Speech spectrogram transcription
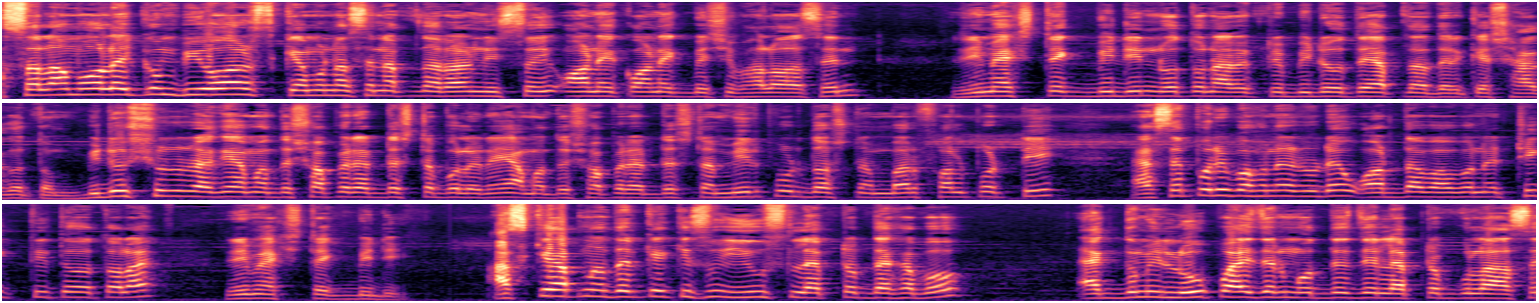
আসসালামু আলাইকুম ভিউয়ার্স, কেমন আছেন আপনারা? নিশ্চয়ই অনেক অনেক বেশি ভালো আছেন। রিম্যাক্স টেক বিডির নতুন আরেকটি ভিডিওতে আপনাদেরকে স্বাগতম। ভিডিও শুরুর আগে আমাদের শপের অ্যাড্রেসটা বলে নেই। আমাদের শপের অ্যাড্রেসটা মিরপুর দশ নম্বর ফলপট্টি, এসএ পরিবহনের রোডে, ওয়ার্দা ভবনের ঠিক তৃতীয় তলায়, রিম্যাক্স টেক বিডি। আজকে আপনাদেরকে কিছু ইউজ ল্যাপটপ দেখাবো। একদমই লো প্রাইজের মধ্যে যে ল্যাপটপগুলো আছে,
